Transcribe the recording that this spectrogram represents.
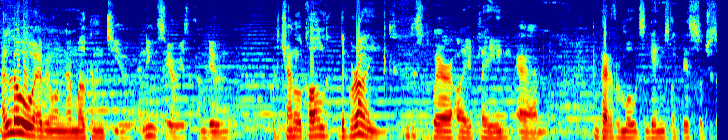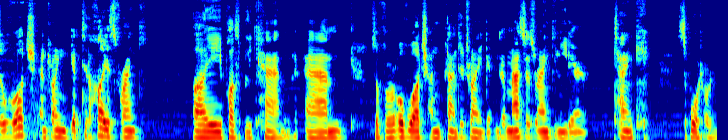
Hello everyone and welcome to a new series that I'm doing for the channel called The Grind. And this is where I play um, competitive modes and games like this such as Overwatch and try and get to the highest rank I possibly can. Um, so for Overwatch I'm planning to try and get into Master's rank in either tank, support or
